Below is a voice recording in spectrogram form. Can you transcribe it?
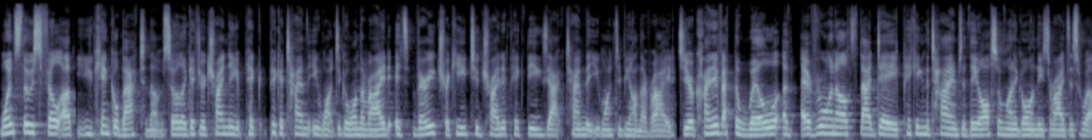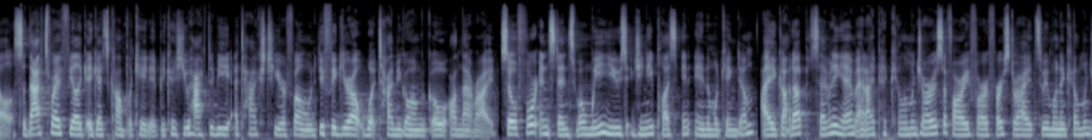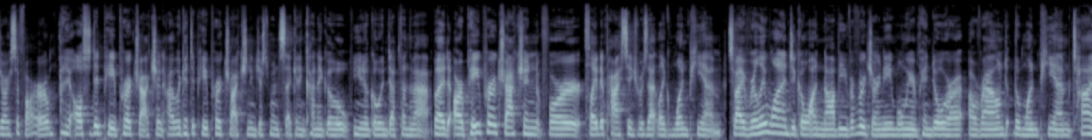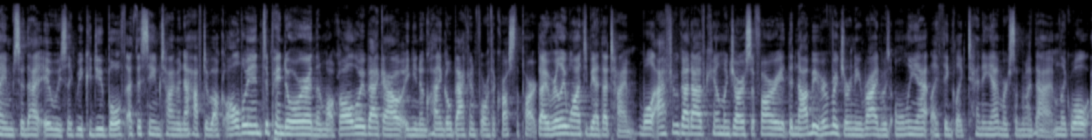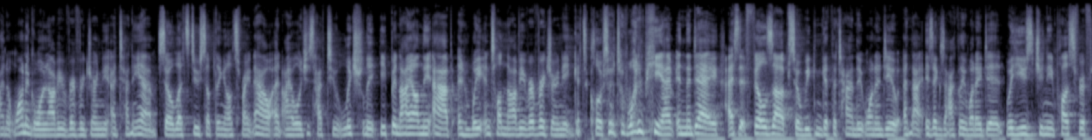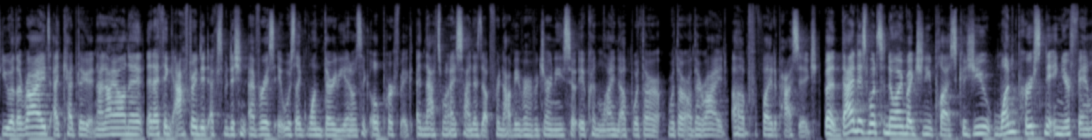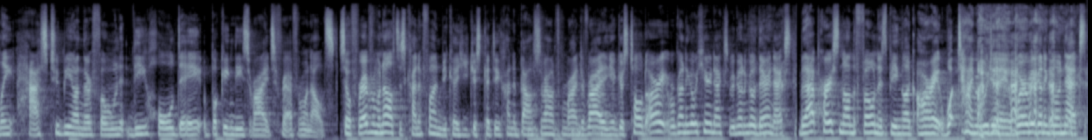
Once those fill up, you can't go back to them. So like if you're trying to pick pick a time that you want to go on the ride, it's very tricky to try to pick the exact time that you want to be on the ride. So you're kind of at the will of everyone else that day picking the times that they also want to go on these rides as well. So that's why I feel like it gets complicated because you have to be attached to your phone to figure out what time you're going to go on that ride. So for instance, when we used Genie Plus in Animal Kingdom, I got up 7 a.m. and I picked Kilimanjaro Safari for our first ride. So we went on Kilimanjaro Safari. I also did pay per attraction. I would get to pay per attraction in just one second and kind of go, you know, go in depth on the map. But our pay per attraction for Flight of Passage was at like 1 p.m. So I really wanted to go on Na'vi River Journey when we were in Pandora around the 1 p.m. time so that it was like we could do both at the same time and not have to walk all the way into Pandora and then walk all the way back out and, you know, kind of go back and forth across the park. So I really wanted to be at that time. Well, after we got out of Kilimanjaro Safari, the Na'vi River Journey ride was only at, I think, like 10 a.m. or something like that. I'm like, well, I don't want to go on Na'vi River Journey at 10 a.m. So let's do something else right now. And I will just have to literally keep an eye on the app and wait until Na'vi River Journey gets closer to 1 p.m. in the day as it fills up so we can get the time that we want to do. And that is exactly what I did. We used Genie Plus for a few other rides. I kept an eye on it. And I think after I did Expedition Everest, it was like 1.30 and I was like, oh, perfect. And that's when I signed us up for Na'vi River Journey so it can line up with our with our other ride uh, for Flight of Passage. But that is what's annoying about Genie Plus because you one person in your family has to be on their phone the whole day booking these rides for everyone else. So for everyone else, it's kind of fun because you just get to kind of bounce around from ride to ride you're just told, all right, we're going to go here next, we're going to go there next. But that person on the phone is being like, all right, what time are we doing? Where are we going to go next?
